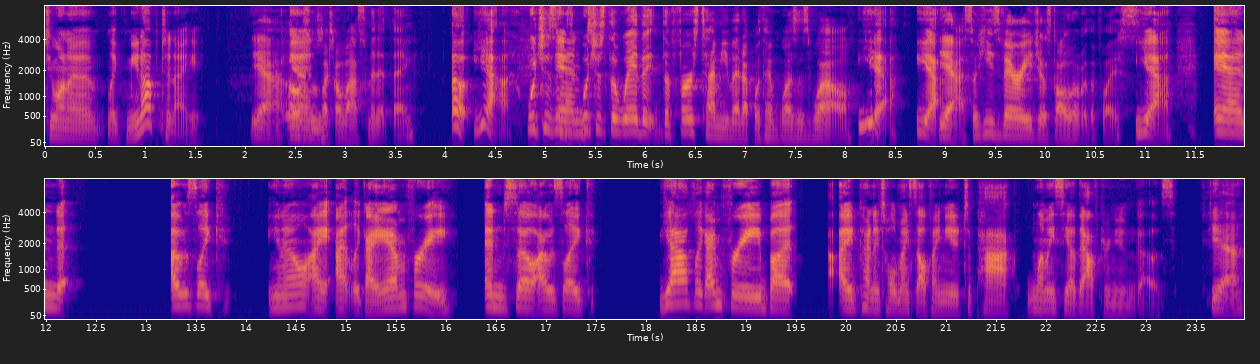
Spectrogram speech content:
do you want to like meet up tonight Yeah. Oh, so it was like a last minute thing. oh yeah Which is And- which is the way that the first time you met up with him was as well. yeah yeah Yeah, so he's very just all over the place. Yeah. And I was like, you know, I, I like I am free. And so I was like, yeah, like I'm free, but I kind of told myself I needed to pack. Let me see how the afternoon goes. Yeah.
